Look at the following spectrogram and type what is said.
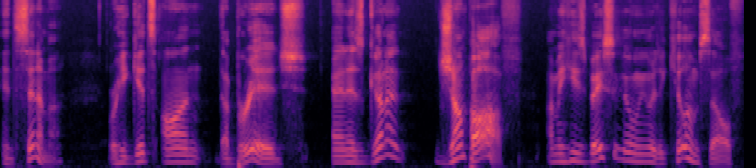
in cinema where he gets on a bridge and is gonna jump off i mean he's basically going to kill himself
